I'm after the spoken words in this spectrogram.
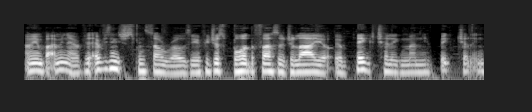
I mean, but I mean, everything's just been so rosy. If you just bought the 1st of July, you're, you're big chilling, man. You're big chilling.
